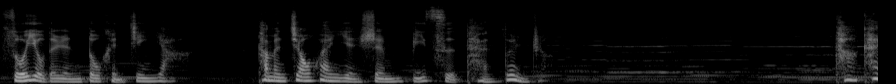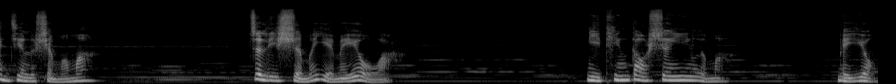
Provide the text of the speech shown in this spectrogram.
所有的人都很惊讶，他们交换眼神，彼此谈论着。他看见了什么吗？这里什么也没有啊。你听到声音了吗？没有。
